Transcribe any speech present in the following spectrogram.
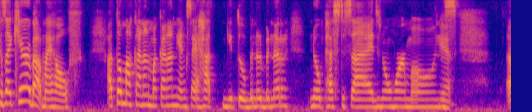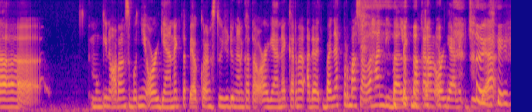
cause I care about my health atau makanan-makanan yang sehat gitu bener-bener no pesticides no hormones Uh, mungkin orang sebutnya organic tapi aku kurang setuju dengan kata organic karena ada banyak permasalahan di balik makanan organik juga Okay.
